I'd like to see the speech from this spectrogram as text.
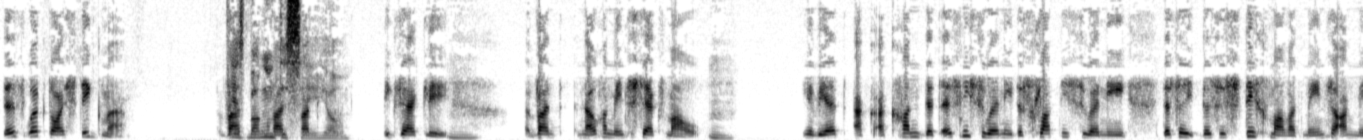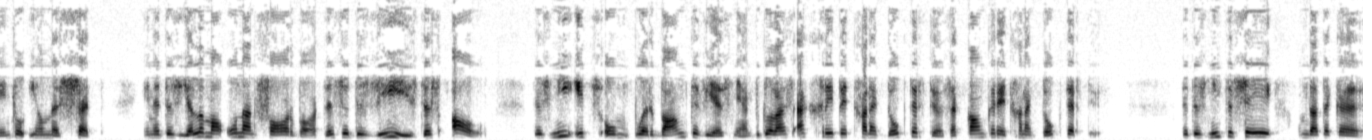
dis ook daai stigma wat is bang om wat, te sê ja. Exactly. Mm. want nou gaan mense sê ek's mal. Mm. jy weet ek ek gaan dit is nie so nie dis glad nie so nie. Dis 'n dis 'n stigma wat mense aan mental illness sit. En dit is heeltemal onaanvaarbaar. Dis 'n disease dis al. Dis nie iets om oor bang te wees nie. Ek bedoel as ek griep het gaan ek dokter toe. As ek kanker het gaan ek dokter toe. Dit is nie te sê omdat ek 'n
